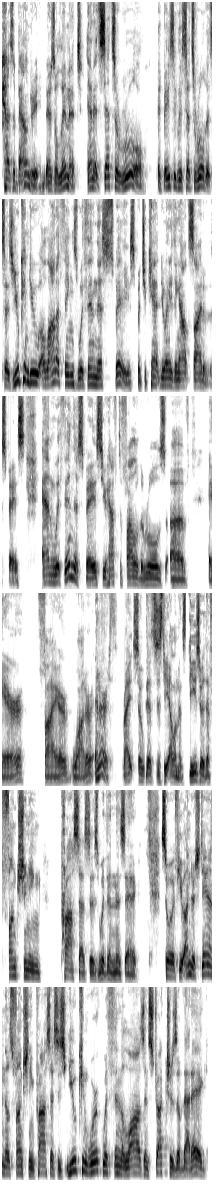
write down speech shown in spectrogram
has a boundary. There's a limit and it sets a rule. It basically sets a rule that says you can do a lot of things within this space, but you can't do anything outside of the space. And within the space, you have to follow the rules of air, fire, water, and earth, right? So this is the elements. These are the functioning processes within this egg. So if you understand those functioning processes, you can work within the laws and structures of that egg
